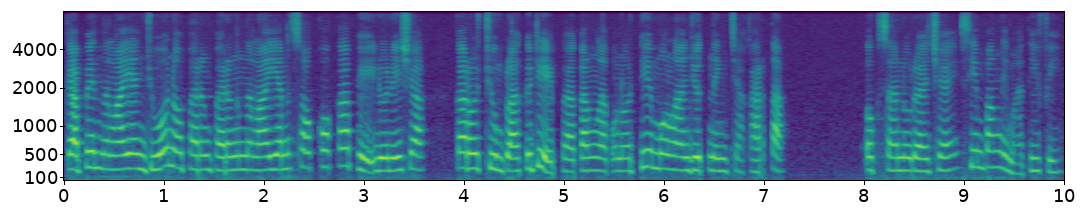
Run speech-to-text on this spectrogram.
kabeh nelayan juwono bareng-bareng nelayan saka kabeh Indonesia karo jumlah gede bakal nglakono demo lanjut ning Jakarta. Oksanurajai Simpang 5 TV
